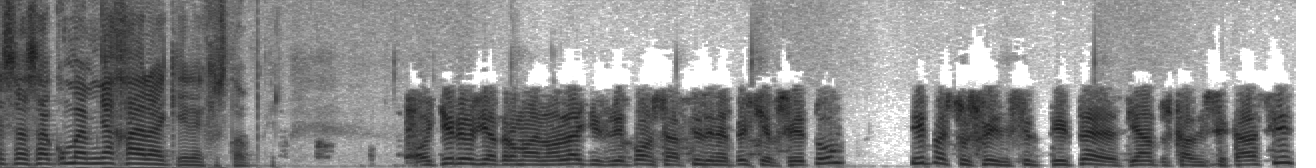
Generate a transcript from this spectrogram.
σας ακούμε μια χαρά κύριε Χριστόπουλο. Ο κύριος Γιατρομανολάκης, λοιπόν, σε αυτή την επίσκεψή του, είπε στους φοιτητές για να τους καθησυχάσει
